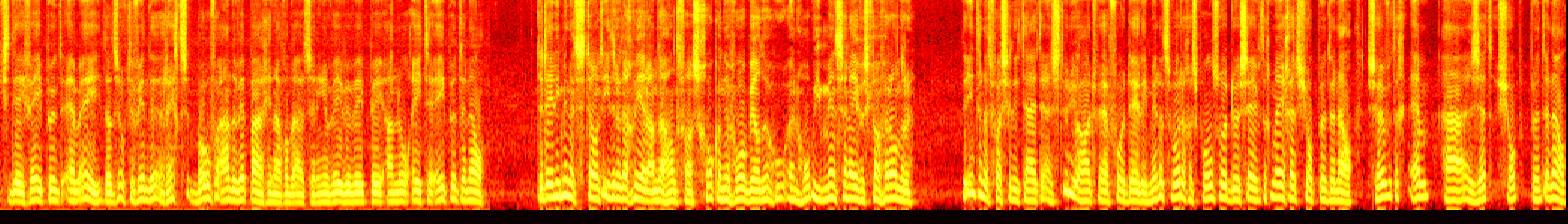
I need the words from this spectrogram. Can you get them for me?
xdv.me. Dat is ook te vinden rechts bovenaan de webpagina van de uitzendingen www.pa0ete.nl. De Daily Minutes toont iedere dag weer aan de hand van schokkende voorbeelden hoe een hobby mensenlevens kan veranderen. De internetfaciliteiten en studiohardware voor Daily Minutes worden gesponsord door 70mhzshop.nl. 70mhzshop.nl.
